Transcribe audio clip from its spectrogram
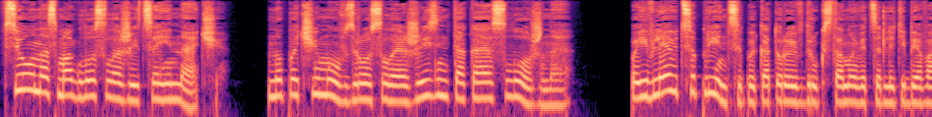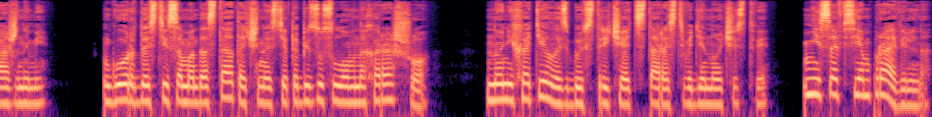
Все у нас могло сложиться иначе. Но почему взрослая жизнь такая сложная? Появляются принципы, которые вдруг становятся для тебя важными. Гордость и самодостаточность – это, безусловно, хорошо. Но не хотелось бы встречать старость в одиночестве. Не совсем правильно.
